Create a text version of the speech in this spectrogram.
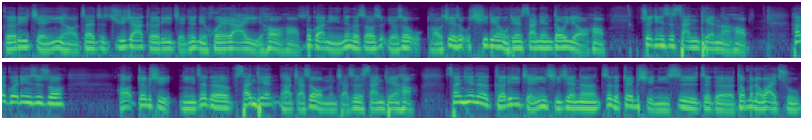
隔离检疫哈，在这居家隔离检，就你回来以后哈，不管你那个时候是有时候，我记得是七天、五天、三天都有哈。最近是三天了哈。他的规定是说，好，对不起，你这个三天啊，假设我们假设三天哈，三天的隔离检疫期间呢，这个对不起，你是这个都不能外出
